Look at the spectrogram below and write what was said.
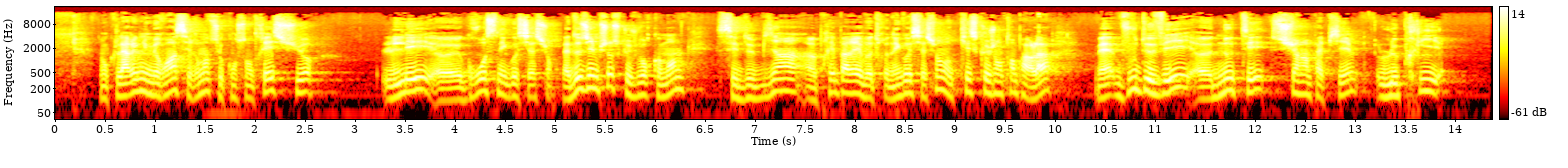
Donc la règle numéro 1, c'est vraiment de se concentrer sur les euh, grosses négociations. La deuxième chose que je vous recommande, c'est de bien euh, préparer votre négociation. Donc qu'est-ce que j'entends par là? Mais Vous devez euh, noter sur un papier le prix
